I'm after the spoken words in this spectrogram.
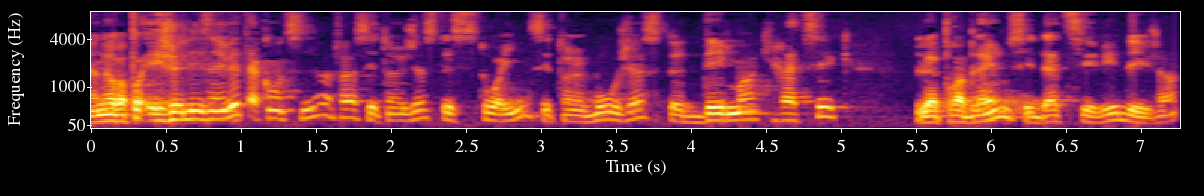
n'y en aura pas. Et je les invite à continuer à le faire. C'est un geste citoyen, c'est un beau geste démocratique. Le problème, c'est d'attirer des gens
